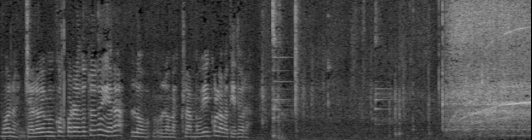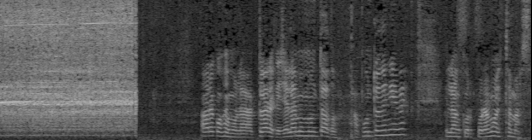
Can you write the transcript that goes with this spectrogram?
Bueno ya lo hemos incorporado todo y ahora lo, mezclamos bien con la batidora. Ahora cogemos la clara que ya la hemos montado a punto de nieve y la incorporamos a esta masa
